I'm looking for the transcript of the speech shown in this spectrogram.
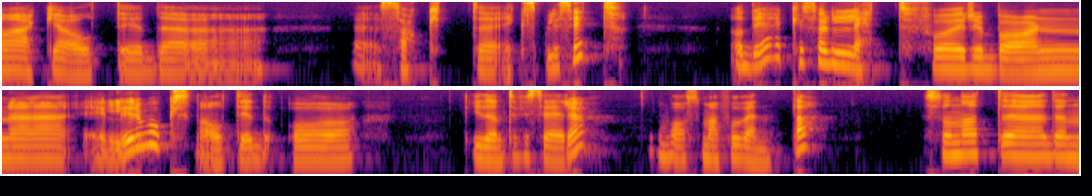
og er ikke alltid sagt eksplisitt. Og det er ikke så lett for barn eller voksne alltid å identifisere hva som er forventa. Sånn at uh, den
